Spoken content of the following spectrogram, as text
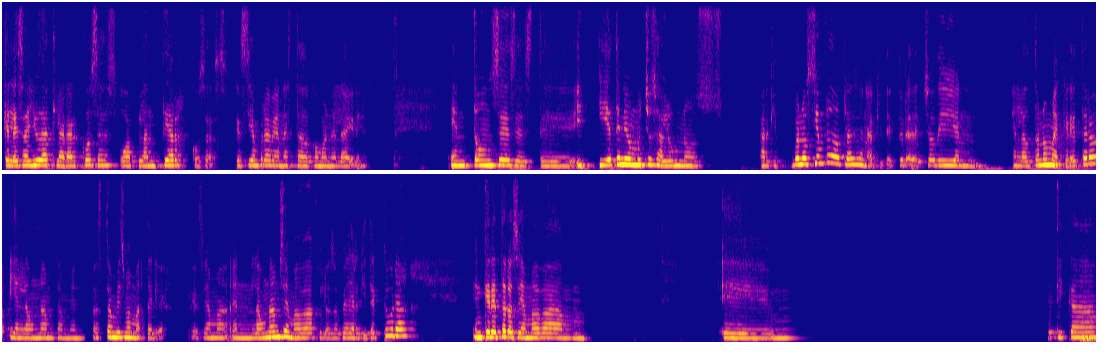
que les ayuda a aclarar cosas o a plantear cosas que siempre habían estado como en el aire. Entonces, este, y he tenido muchos alumnos, bueno, siempre he dado clases en arquitectura, de hecho di en, en, la Autónoma de Querétaro y en la UNAM también, esta misma materia, que se llama, en la UNAM se llamaba Filosofía y Arquitectura, en Querétaro se llamaba mm, Em, estética,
